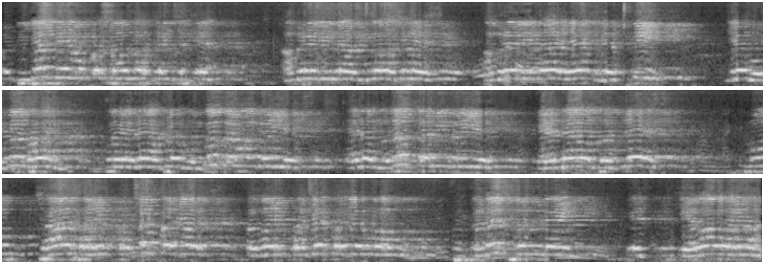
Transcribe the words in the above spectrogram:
પણ બીજા બે લોકો સહન કરી શકે અમરેલીના વિકાસને, અમરેલીના એક વ્યક્તિ જે મોટો થાય, તો એને આપણે મોટો કરવો જોઈએ. એને મદદ કરવી જોઈએ. એના બદલે હું જ વાળા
